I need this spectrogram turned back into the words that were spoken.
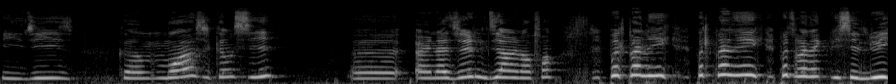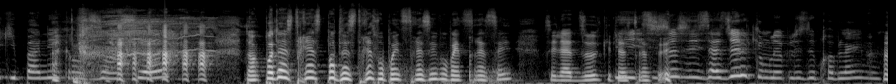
puis ils disent comme moi, c'est comme si euh, un adulte dit à un enfant Pas de panique, pas de panique, pas de panique. Puis c'est lui qui panique en disant ça. Donc, pas de stress, pas de stress, faut pas être stressé, faut pas être stressé. C'est l'adulte qui était Puis c'est stressé. ça, c'est les adultes qui ont le plus de problèmes.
